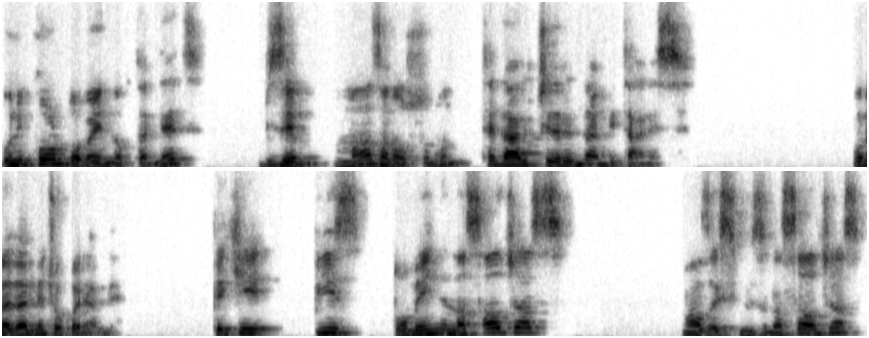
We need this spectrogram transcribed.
unicorndomain.net bizim mağazanosunun tedarikçilerinden bir tanesi. Bu nedenle çok önemli. Peki biz domaini nasıl alacağız? Mağaza ismimizi nasıl alacağız?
